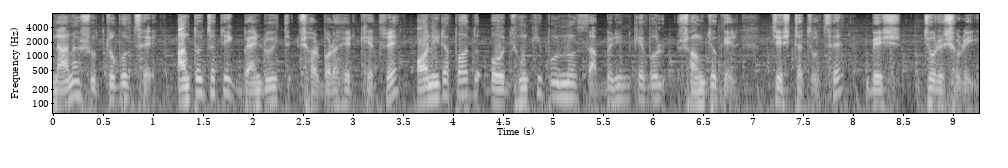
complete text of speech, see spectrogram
নানা সূত্র বলছে, আন্তর্জাতিক ব্যান্ডউইথ সরবরাহের ক্ষেত্রে অনিরাপদ ও ঝুঁকিপূর্ণ সাবমেরিন কেবল সংযোগের চেষ্টা চলছে, বেশ জোরে সোরেই।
